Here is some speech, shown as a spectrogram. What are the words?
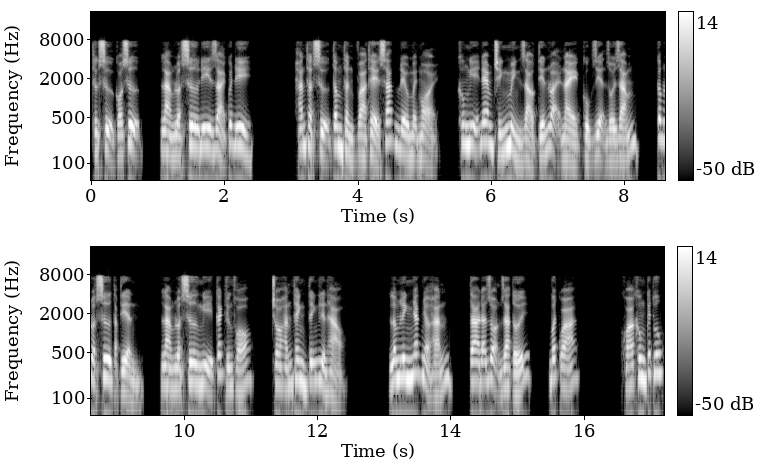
thực sự có sự, làm luật sư đi giải quyết đi. Hắn thật sự tâm thần và thể xác đều mệt mỏi, không nghĩ đem chính mình rảo tiến loại này cục diện rồi dám, cấp luật sư tạp tiền, làm luật sư nghĩ cách ứng phó, cho hắn thanh tĩnh liền hảo. Lâm Linh nhắc nhở hắn, ta đã dọn ra tới, bất quá. Khóa không kết thúc,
